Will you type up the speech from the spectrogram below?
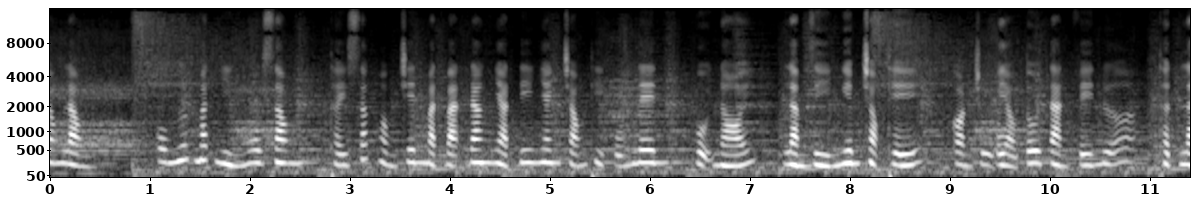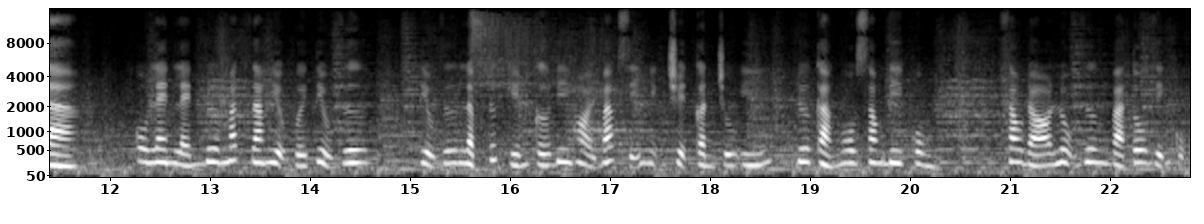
trong lòng. Cô ngước mắt nhìn ngô xong, thấy sắc hồng trên mặt bạn đang nhạt đi nhanh chóng thì cuống lên, vội nói, làm gì nghiêm trọng thế, còn chủ ẻo tôi tàn phế nữa, thật là... Cô len lén đưa mắt ra hiệu với Tiểu Dư. Tiểu Dư lập tức kiếm cớ đi hỏi bác sĩ những chuyện cần chú ý, đưa cả ngô song đi cùng. Sau đó Lộ Dương và Tô Dĩnh cũng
